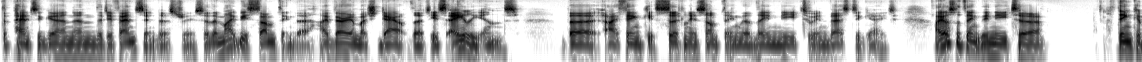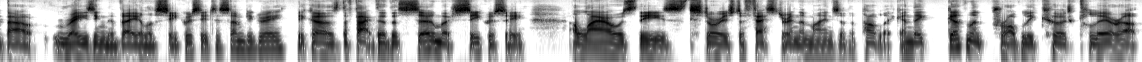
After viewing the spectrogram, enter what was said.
the Pentagon and the defense industry. So there might be something there. I very much doubt that it's aliens but I think it's certainly something that they need to investigate. I also think they need to think about raising the veil of secrecy to some degree because the fact that there's so much secrecy allows these stories to fester in the minds of the public and the government probably could clear up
